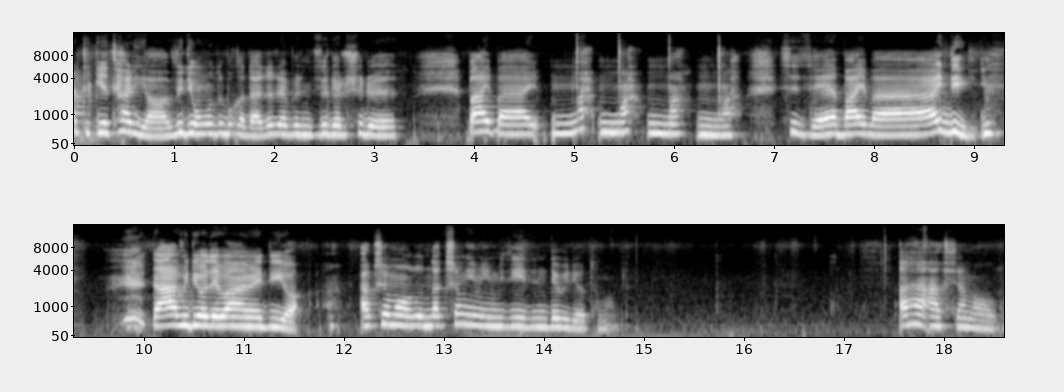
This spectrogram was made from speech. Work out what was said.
Artık yeter ya. Videomuz bu kadardır. Hepinize görüşürüz. Bay bay. Size bay bay değil. Daha video devam ediyor. Akşam olduğunda akşam yemeğimizi yediğinde video tamamdır. Aha akşam oldu.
